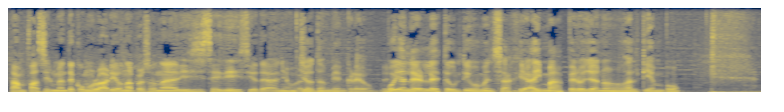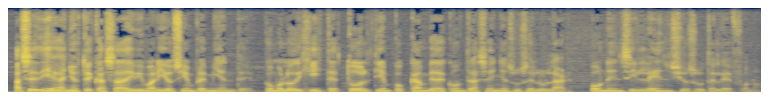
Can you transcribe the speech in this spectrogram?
tan fácilmente como lo haría una persona de 16, 17 años. Yo también creo. Voy a leerle este último mensaje. Hay más, pero ya no nos da el tiempo. Hace 10 años estoy casada y mi marido siempre miente. Como lo dijiste, todo el tiempo cambia de contraseña su celular, pone en silencio su teléfono.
